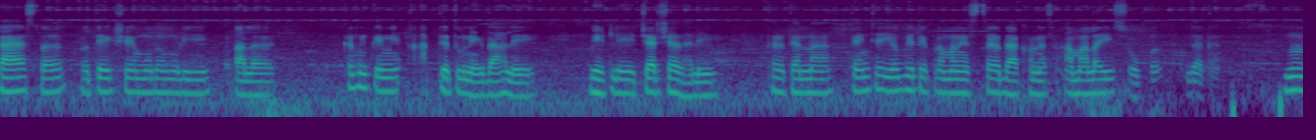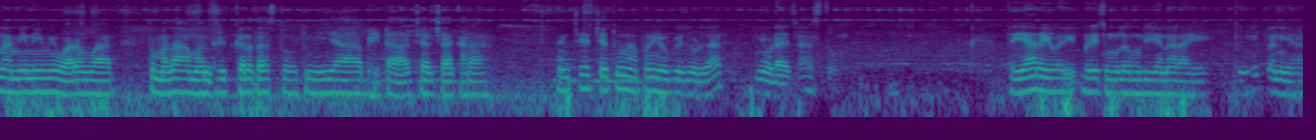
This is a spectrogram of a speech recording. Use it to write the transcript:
काय असतं प्रत्यक्ष मुलं मुली पालक कमीत कमी हप्त्यातून एकदा आले भेटले चर्चा झाली तर त्यांना त्यांच्या योग्यतेप्रमाणे स्थळ दाखवण्यास आम्हालाही सोपं जातं. म्हणून आम्ही नेहमी वारंवार तुम्हाला आमंत्रित करत असतो. तुम्ही या भेटा चर्चा करा. आणि चर्चेतून आपण योग्य जोडदार निवडायचा असतो. तर या रविवारी बरेच मुलं मुली येणार आहे. तुम्ही पण या.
